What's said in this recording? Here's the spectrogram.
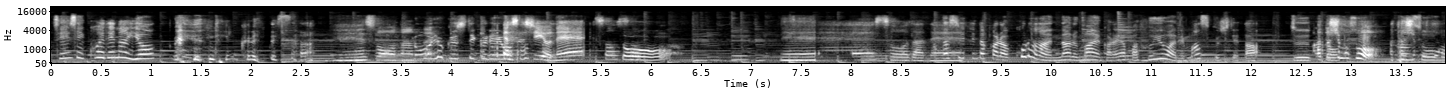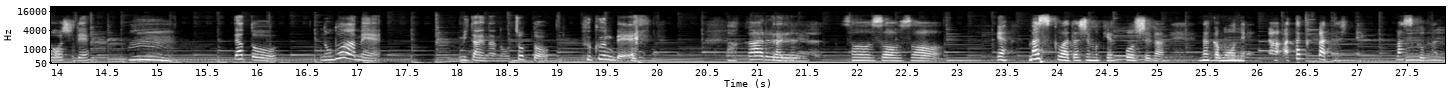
先生声出ないよとか言ってくれてさねえそうなんだ。協よ力してくれよ。優しいよね。そうそそう。うねえそうだね。私だからコロナになる前からやっぱ冬はねマスクしてた。ずーっと。私もそう。乾私も燥防そう止で。うん。であとのど飴みたいなのをちょっと含んで。わかる、ねそうそうそう。いやマスク私も結構してたね。なんかもうね、あ暖かかったしね。マスクが暖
